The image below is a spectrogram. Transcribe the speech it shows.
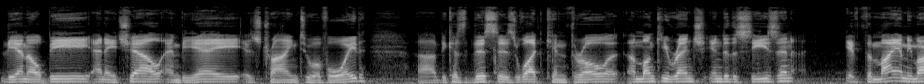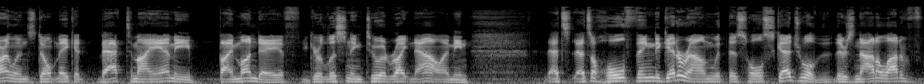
the MLB, NHL, NBA is trying to avoid, uh, because this is what can throw a, a monkey wrench into the season. If the Miami Marlins don't make it back to Miami by Monday, if you're listening to it right now, I mean that's that's a whole thing to get around with this whole schedule. There's not a lot of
